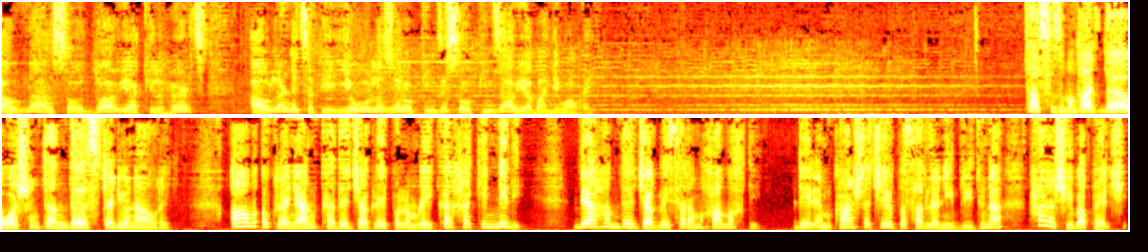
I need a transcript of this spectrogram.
او نهه سوه دوه اویا کیلو هرتز او لنډې څپې یوولس زره پنځه سوه پنځه اویا باندې واورئ. تاسو زموږ غږ د واشنگټن د سټډیو نه اورئ عام اوکرانیان کده جګړې په لومړی کرخه کې نه دي بیا هم د جګړې سره مخامخ دي ډیر امکان شته چې په سرلنی بریدونه هر شی به پیل شي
